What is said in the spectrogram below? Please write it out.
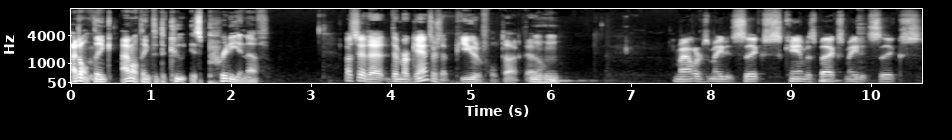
I don't think I don't think that the coot is pretty enough. I'll say that the Merganser's a beautiful duck, though. Mhm. Mallards made it six. Canvasbacks made it six.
